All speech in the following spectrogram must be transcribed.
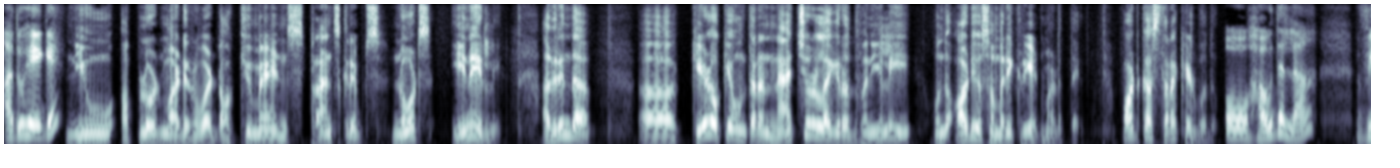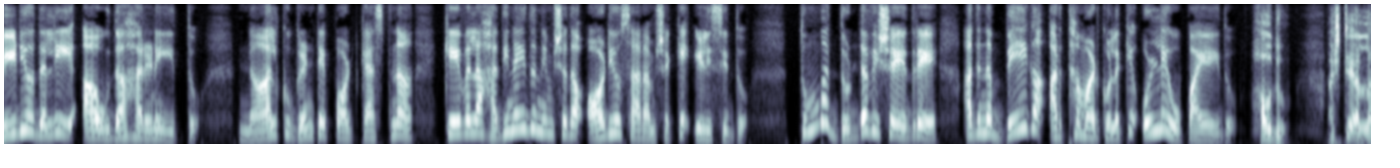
ಅದು ಹೇಗೆ? ನೀವು ಅಪ್ಲೋಡ್ ಮಾಡಿರುವ ಡಾಕ್ಯುಮೆಂಟ್ಸ್ ಟ್ರಾನ್ಸ್ಕ್ರಿಪ್ಟ್ಸ್ ನೋಟ್ಸ್ ಏನೇ ಇರಲಿ ಅದರಿಂದ ಕೇಳೋಕೆ ಒಂಥರ ನ್ಯಾಚುರಲ್ ಆಗಿರೋ ಧ್ವನಿಯಲ್ಲಿ ಒಂದು ಆಡಿಯೋ ಸಮರಿ ಕ್ರಿಯೇಟ್ ಮಾಡುತ್ತೆ. ಪಾಡ್ಕಾಸ್ಟ್ ಥರ ಕೇಳ್ಬೋದು. ಓ ಹೌದಲ್ಲ? ವಿಡಿಯೋದಲ್ಲಿ ಆ ಉದಾಹರಣೆ ಇತ್ತು. ನಾಲ್ಕು ಗಂಟೆ ಪಾಡ್ಕಾಸ್ಟ್ನ ಕೇವಲ ಹದಿನೈದು ನಿಮಿಷದ ಆಡಿಯೋ ಸಾರಾಂಶಕ್ಕೆ ಇಳಿಸಿದ್ದು. ತುಂಬಾ ದೊಡ್ಡ ವಿಷಯ ಇದ್ರೆ ಅದನ್ನ ಬೇಗ ಅರ್ಥ ಮಾಡ್ಕೊಳ್ಳಕ್ಕೆ ಒಳ್ಳೆ ಉಪಾಯ ಇದು. ಹೌದು. ಅಷ್ಟೇ ಅಲ್ಲ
